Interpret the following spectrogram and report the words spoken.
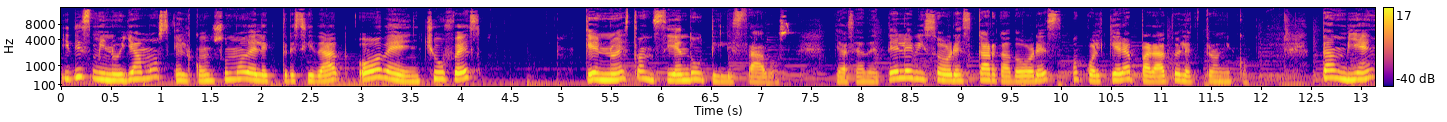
y disminuyamos el consumo de electricidad o de enchufes que no están siendo utilizados ya sea de televisores, cargadores o cualquier aparato electrónico. También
